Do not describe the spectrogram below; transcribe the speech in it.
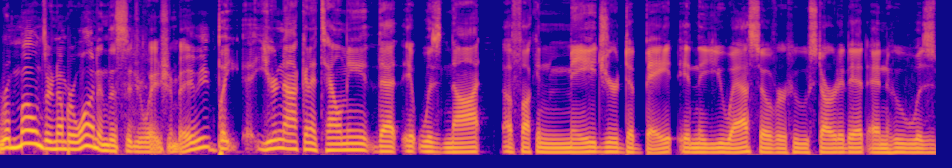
Ramones are number one in this situation, baby. But you're not going to tell me that it was not a fucking major debate in the U.S. over who started it and who was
